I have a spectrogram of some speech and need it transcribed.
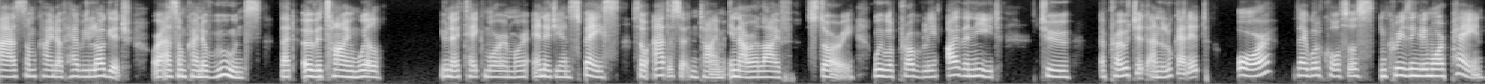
as some kind of heavy luggage or as some kind of wounds that over time will, you know, take more and more energy and space. So at a certain time in our life story, we will probably either need to approach it and look at it, or they will cause us increasingly more pain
